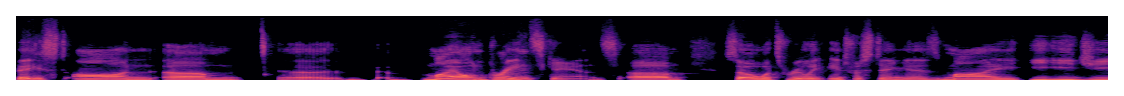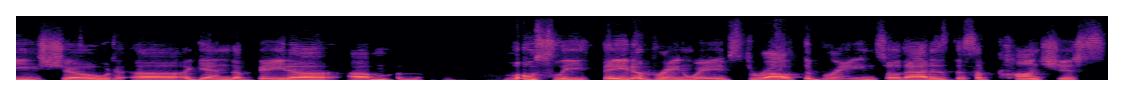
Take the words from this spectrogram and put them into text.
based on um, uh, my own brain scans. Um, so what's really interesting is my EEG showed uh, again the beta, um, mostly theta brain waves throughout the brain. So that is the subconscious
